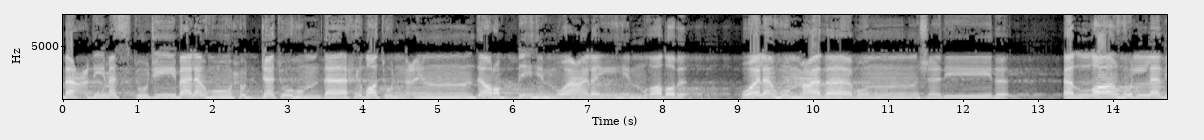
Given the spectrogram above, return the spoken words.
بعد ما استجيب له حجتهم داحضه عند ربهم وعليهم غضب ولهم عذاب شديد الله الذي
